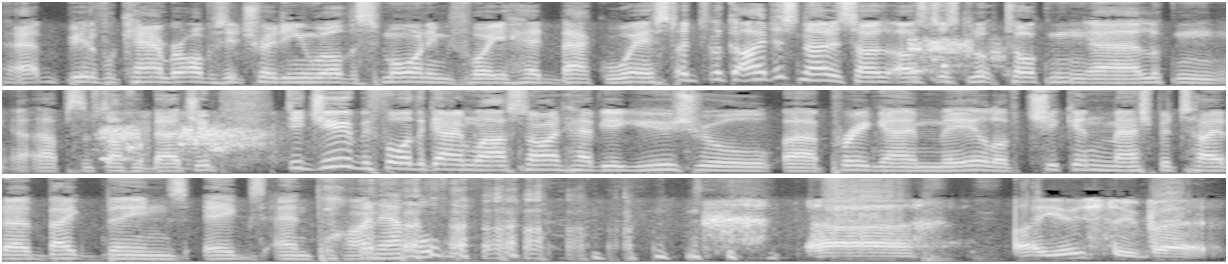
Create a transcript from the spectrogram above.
Uh, beautiful Canberra, obviously treating you well this morning before you head back west. Uh, Look, I just noticed. I was, I was just look, talking, uh, looking up some stuff about you. Did you, before the game last night, have your usual uh, pre-game meal of chicken, mashed potato, baked beans, eggs, and pineapple? I used to, but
